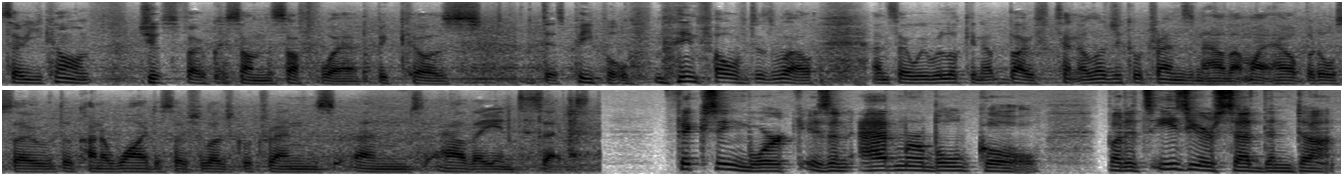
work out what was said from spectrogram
so you can't just focus on the software because there's people involved as well. And so we were looking at both technological trends and how that might help, but also the kind of wider sociological trends and how they intersect. Fixing work is an admirable goal, but it's easier said than done.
